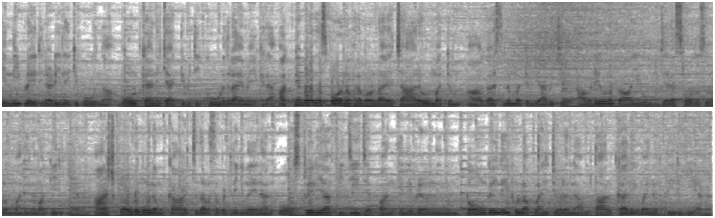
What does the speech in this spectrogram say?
എന്നീ പ്ലേറ്റിനടിയിലേക്ക് പോകുന്ന വോൾക്കാനിക് ആക്ടിവിറ്റി കൂടുതലായ മേഖല. അഗ്നിപർവത സ്ഫോടന ഫലമുണ്ടായ ചാരവും മറ്റും ആകാശത്തിലും മറ്റും വ്യാപിച്ച് അവിടെയുള്ള വായുവും ജലസ്രോതസ്സുകളും മലിനമാക്കിയിരിക്കുകയാണ്. ആഷ് ക്ലൗഡ് മൂലം കാഴ്ച തടസ്സപ്പെട്ടിരിക്കുന്നതിനാൽ ഓസ്ട്രേലിയ ഫിജി ജപ്പാൻ എന്നിവിടങ്ങളിൽ നിന്നും ടോങ്കയിലേക്കുള്ള ഫ്ലൈറ്റുകളെല്ലാം താൽക്കാലികമായി നിർത്തിയിരിക്കുകയാണ്.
